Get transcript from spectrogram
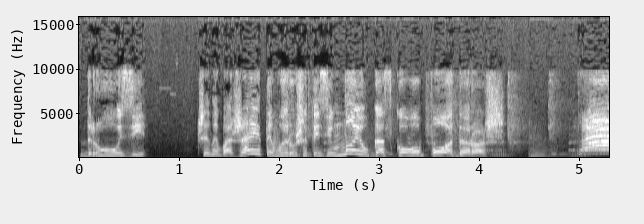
Друзі, чи не бажаєте вирушити зі мною в казкову подорож? Так!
